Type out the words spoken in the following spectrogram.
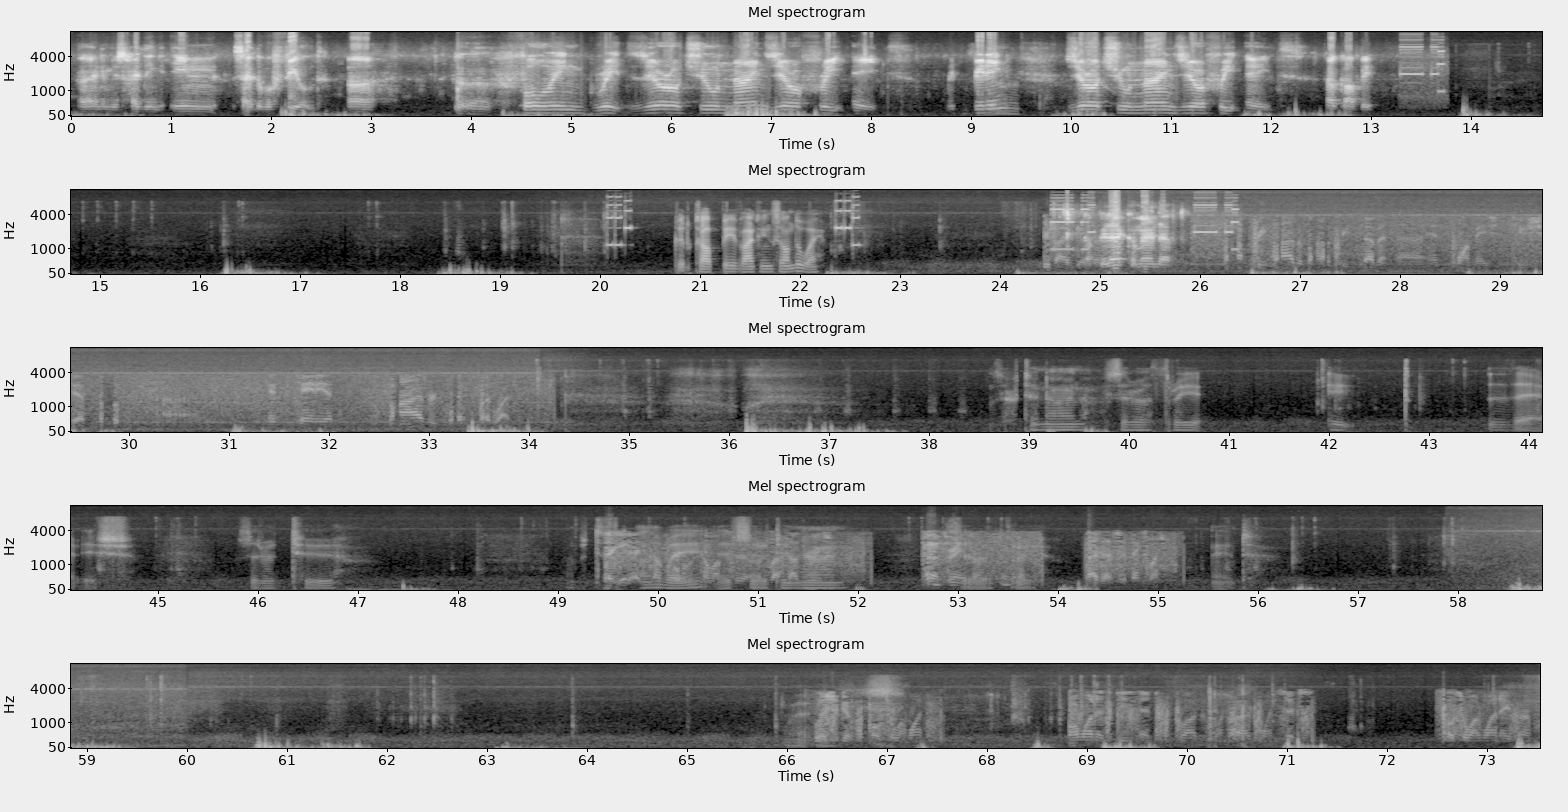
uh, enemies hiding inside of a field. Uh, uh, following grid 029038. Repeating 029038. I'll copy. Good copy, Vikings on the way. Copy that, command out. 35 about 37 uh, in formation, two ship. Uh, instantaneous 5, request floodwatch. Zero two nine zero three eight there ish. Zero two up to the other way is zero two nine zero three That's it, thanks so much. eight. Right. What's your good proposal on 1? On 1 is descent, clock 1516. Postal on 1, A firm.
